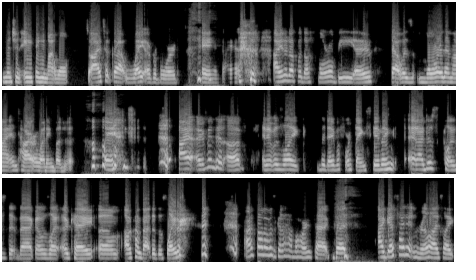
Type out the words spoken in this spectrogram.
mention anything you might want. So I took that way overboard, and I, I ended up with a floral BEO that was more than my entire wedding budget. and I opened it up, and it was like the day before Thanksgiving, and I just closed it back. I was like, okay, um, I'll come back to this later. I thought I was going to have a heart attack, but I guess I didn't realize, like,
